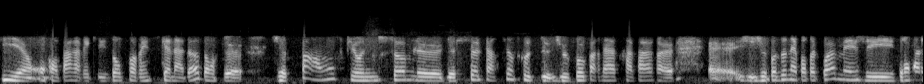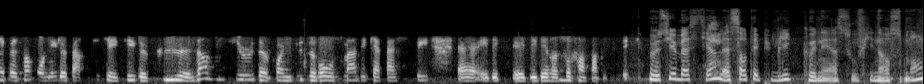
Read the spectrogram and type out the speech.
si euh, on compare avec les autres provinces du Canada. Donc, euh, je pense que nous sommes le, seul parti, en tout cas, je ne veux pas parler à travers, je ne veux pas dire n'importe quoi, mais j'ai vraiment l'impression qu'on est le parti qui a été le plus ambitieux d'un point de vue du rehaussement des capacités euh, et, des, ressources en santé publique. Monsieur Bastien, la santé publique connaît un sous-financement.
